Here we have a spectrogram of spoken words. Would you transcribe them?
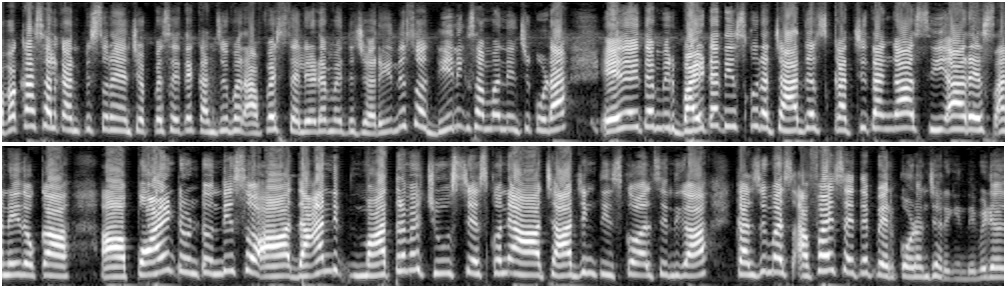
అవకాశాలు కనిపిస్తున్నాయని చెప్పేసి అయితే కన్స్యూమర్ అఫైర్స్ తెలియడం అయితే జరిగింది. సో దీనికి సంబంధించి కూడా ఏదైతే మీరు బయట తీసుకున్న ఛార్జర్స్ ఖచ్చితంగా సిఆర్ఎస్ అనేది ఒక పాయింట్ ఉంటుంది. సో ఆ దాన్ని మాత్రమే చూస్ చేసుకొని ఆ ఛార్జింగ్ తీసుకోవాల్సిందిగా కన్స్యూమర్స్ అఫైర్స్ అయితే పేర్కోవడం జరిగింది. వీడియో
